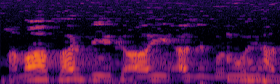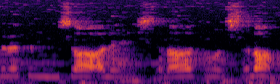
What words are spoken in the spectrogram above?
ہما فرد ایک آئی از گروہ حضرت موسیٰ علیہ السلام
